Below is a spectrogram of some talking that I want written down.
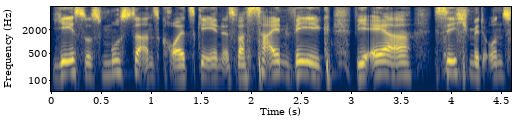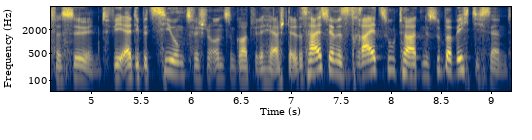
Jesus musste ans Kreuz gehen. Es war sein Weg, wie er sich mit uns versöhnt, wie er die Beziehung zwischen uns und Gott wiederherstellt. Das heißt, wir haben jetzt drei Zutaten, die super wichtig sind.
